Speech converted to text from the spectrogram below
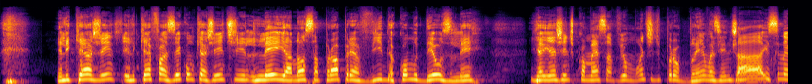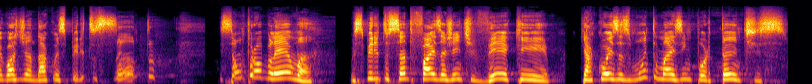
Ele quer, a gente, ele quer fazer com que a gente leia a nossa própria vida como Deus lê. E aí a gente começa a ver um monte de problemas, e a gente, ah, esse negócio de andar com o Espírito Santo, isso é um problema. O Espírito Santo faz a gente ver que, que há coisas muito mais importantes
